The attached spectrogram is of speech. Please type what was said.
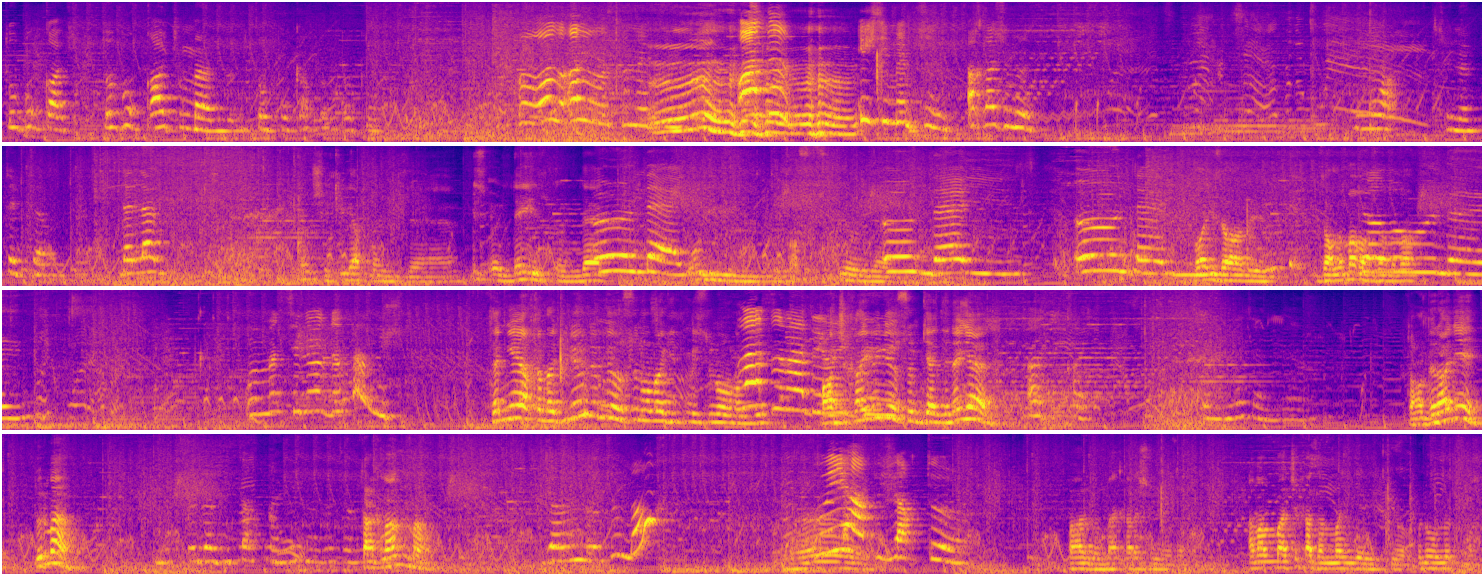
Topuk kaç. Topuk kaç ben de. Topuk kaç. Topuk. Al al al. Al. İşim hepsi. Arkadaşımız. Neler? Çok şekil yapmayın bize. Biz öndeyiz önde. Öndeyiz. Uy nasıl ya. Öndeyiz. Öndeyiz. Vay zalim. Zalıma bak zalıma. Öndeyiz. Sen niye gidiyor öldürmüyorsun ona gitmişsin oğlum. Maçı kaybediyorsun kendine gel. Kaldır hadi. Durma. Saklanma. Canım bak. Ha. Buraya yapacaktı. Pardon ben karışmıyorum o zaman. Ama bu maçı kazanman gerekiyor. Bunu unutma.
